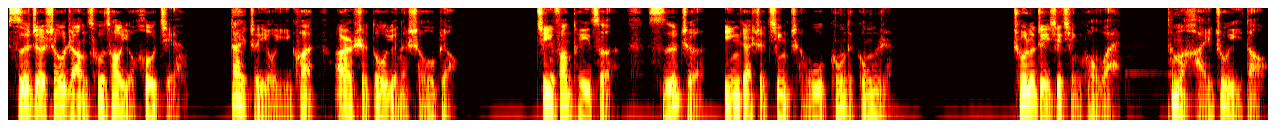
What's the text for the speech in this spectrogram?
死者手掌粗糙有厚茧。戴着有一块二十多元的手表，警方推测死者应该是进城务工的工人。除了这些情况外，他们还注意到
